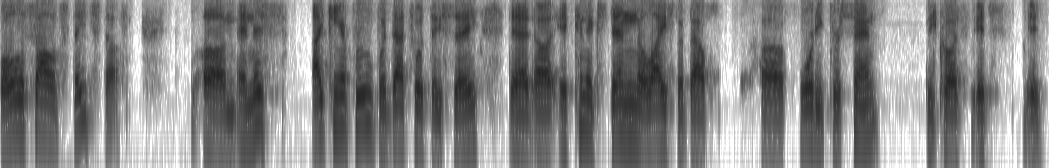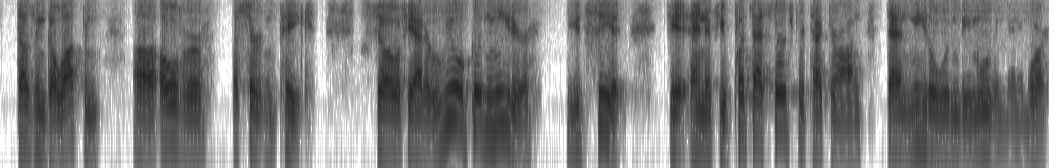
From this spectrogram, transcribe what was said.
all the solid state stuff, um, and this I can't prove, but that's what they say, that uh, it can extend the life about uh, 40% because it's it doesn't go up and uh, over a certain peak. So if you had a real good meter, you'd see it. And if you put that surge protector on, that needle wouldn't be moving anymore.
